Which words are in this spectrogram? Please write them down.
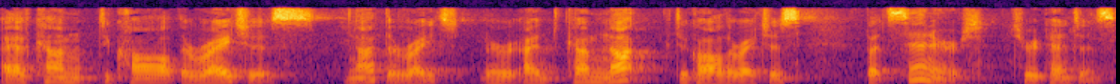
I have come to call the righteous, not the right, or I come not to call the righteous, but sinners to repentance.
